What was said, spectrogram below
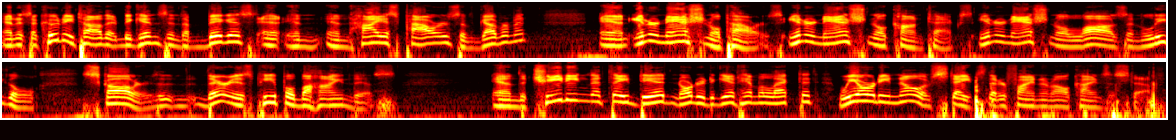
And it's a coup d'etat that begins in the biggest and, and, and highest powers of government and international powers, international contacts, international laws and legal scholars. There is people behind this. And the cheating that they did in order to get him elected, we already know of states that are finding all kinds of stuff.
